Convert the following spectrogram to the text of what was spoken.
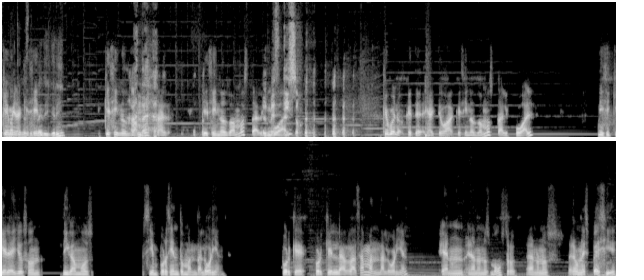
Que mira, que si, que si nos vamos tal... Que si nos vamos tal El mestizo. que bueno, que te, ahí te va, que si nos vamos tal cual, ni siquiera ellos son, digamos, 100% Mandalorian. ¿Por qué? Porque la raza Mandalorian eran, eran unos monstruos, eran unos, era una especie,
